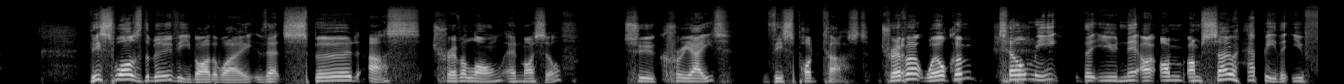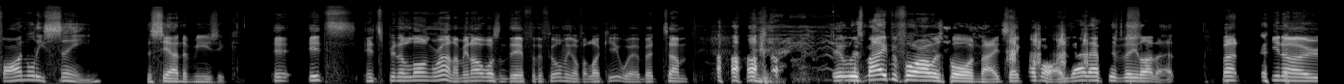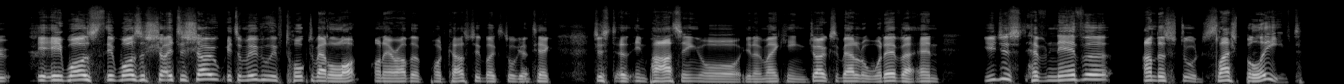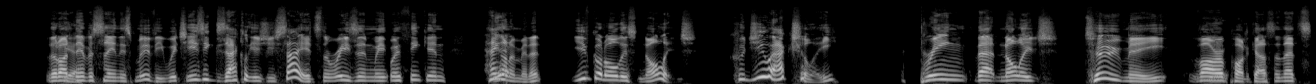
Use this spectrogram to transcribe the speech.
This was the movie, by the way, that spurred us, Trevor Long and myself, to create this podcast. Trevor, welcome. Tell me that you. Ne- I, I'm I'm so happy that you've finally seen The Sound of Music. It, it's it's been a long run. I mean, I wasn't there for the filming of it like you were, but um, it was made before I was born, mate. So come on, you don't have to be like that. but you know, it, it was it was a show. It's a show. It's a movie we've talked about a lot on our other podcast, Two Blokes Talking Tech, just uh, in passing or you know making jokes about it or whatever. And you just have never understood slash believed that I'd Yeah. never seen this movie, which is exactly as you say. It's the reason we, we're thinking, hang Yeah. on a minute, you've got all this knowledge. Could you actually bring that knowledge to me via Yeah. a podcast? And that's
